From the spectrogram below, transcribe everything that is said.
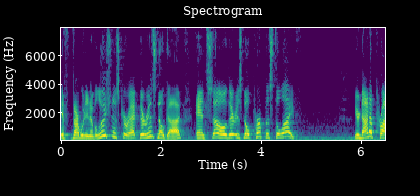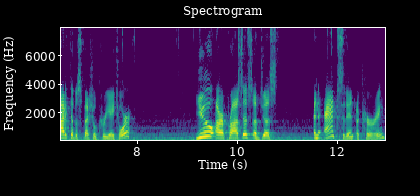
If Darwinian evolution is correct, there is no God, and so there is no purpose to life. You're not a product of a special creator. You are a process of just an accident occurring.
